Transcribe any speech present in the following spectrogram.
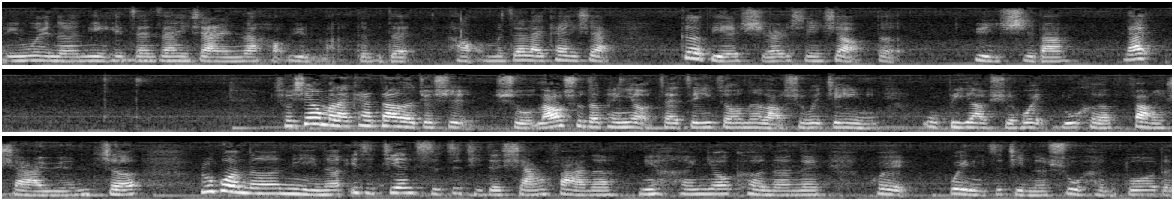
因为呢，你也可以沾沾一下人家好运嘛，对不对？好，我们再来看一下个别十二生肖的运势吧。来，首先我们来看到的就是属老鼠的朋友，在这一周呢，老师会建议你务必要学会如何放下原则。如果呢，你呢一直坚持自己的想法呢，你很有可能呢会为你自己呢树很多的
